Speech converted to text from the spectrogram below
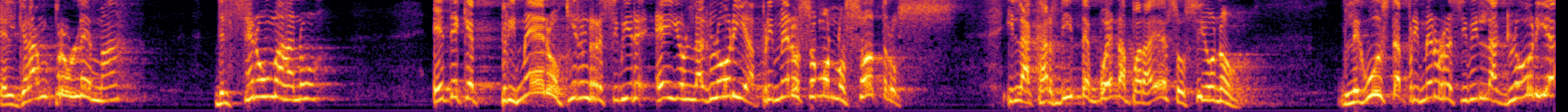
El gran problema del ser humano es de que primero quieren recibir ellos la gloria, primero somos nosotros. Y la carnita es buena para eso, ¿sí o no? Le gusta primero recibir la gloria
